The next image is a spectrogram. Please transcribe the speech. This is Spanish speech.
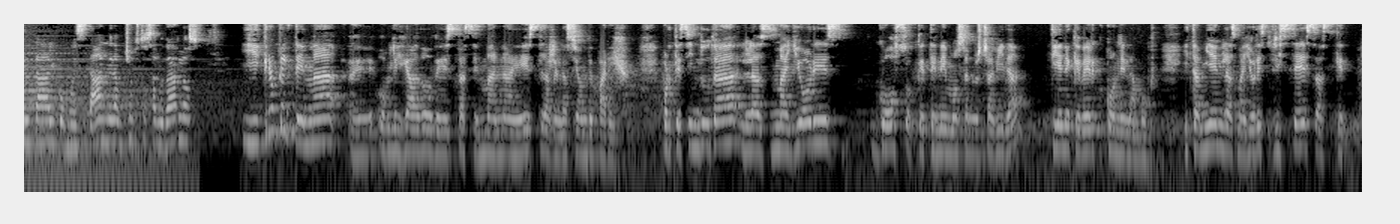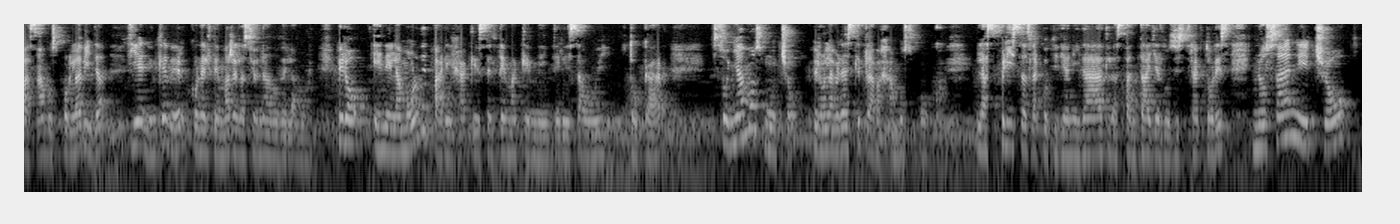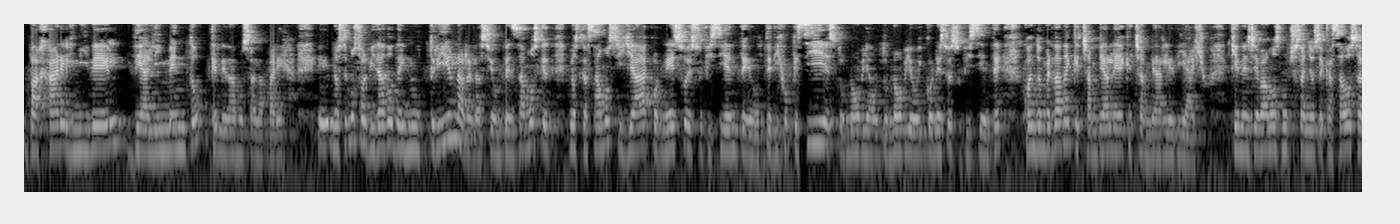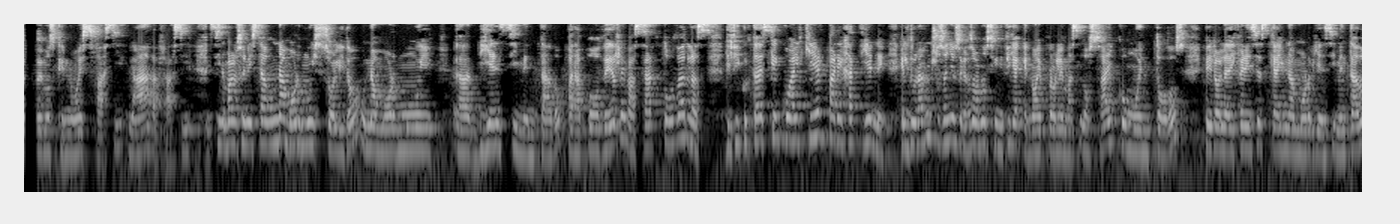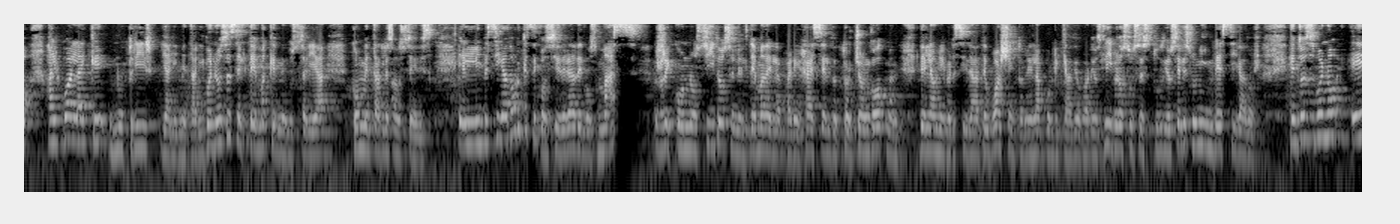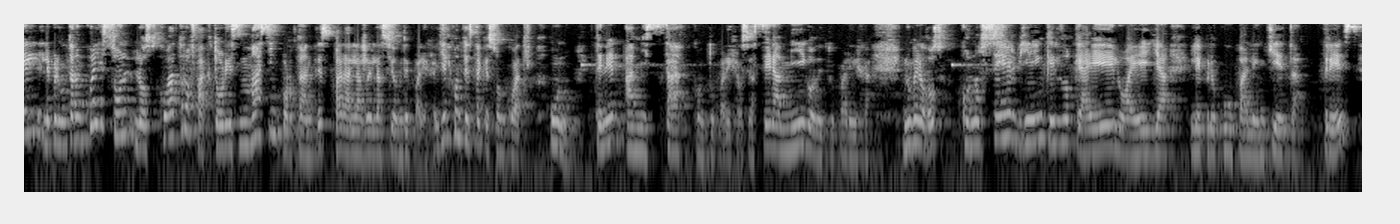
¿qué tal? ¿Cómo están? Me da mucho gusto saludarlos. Y creo que el tema eh, obligado de esta semana es la relación de pareja, porque sin duda las mayores gozo que tenemos en nuestra vida tiene que ver con el amor. Y también las mayores tristezas que pasamos por la vida tienen que ver con el tema relacionado del amor. Pero en el amor de pareja, que es el tema que me interesa hoy tocar, soñamos mucho, pero la verdad es que trabajamos poco. Las prisas, la cotidianidad, las pantallas, los distractores nos han hecho bajar el nivel de alimento que le damos a la pareja. Eh, nos hemos olvidado de nutrir la relación. Pensamos que nos casamos y ya con eso es suficiente, o te dijo que sí es tu novia o tu novio y con eso es suficiente, cuando en verdad hay que chambearle, hay que chambearle diario. Quienes llevamos muchos años de casados sabemos que no es fácil, nada fácil. Sin embargo, se necesita un amor muy sólido, un amor muy ah, bien cimentado para poder rebasar todas las dificultades que cualquier pareja tiene. El durar muchos años de casado no significa que no hay problemas, los hay como en todos, pero la diferencia es que hay un amor bien cimentado al cual hay que nutrir y alimentar. Y bueno, ese es el tema que me gustaría comentarles a ustedes. El investigador que se considera de los más reconocidos en el tema de la pareja es el doctor John Gottman de la Universidad de Washington. Él ha publicado varios libros, sus estudios, él es un investigador. Entonces, bueno, él le preguntaron cuáles son los cuatro factores más importantes para la relación de pareja. Y él contesta que son cuatro. Uno, tener amistad con tu pareja, o sea, ser amigo de tu pareja. Número dos, conocer bien qué es lo que a él o a ella le preocupa, le inquieta. Tres,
